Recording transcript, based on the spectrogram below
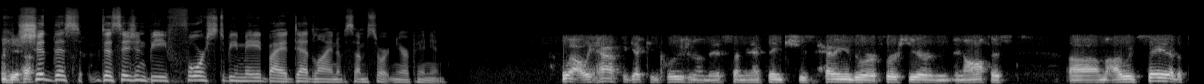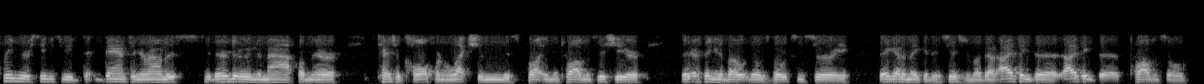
yeah. should this decision be forced to be made by a deadline of some sort, in your opinion? Well, we have to get conclusion on this. I mean, I think she's heading into her first year in, in office. Um, I would say that the premier seems to be d- dancing around this. They're doing the math on their potential call for an election this pro- in the province this year. They're thinking about those votes in Surrey. They got to make a decision about that. I think the I think the province will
